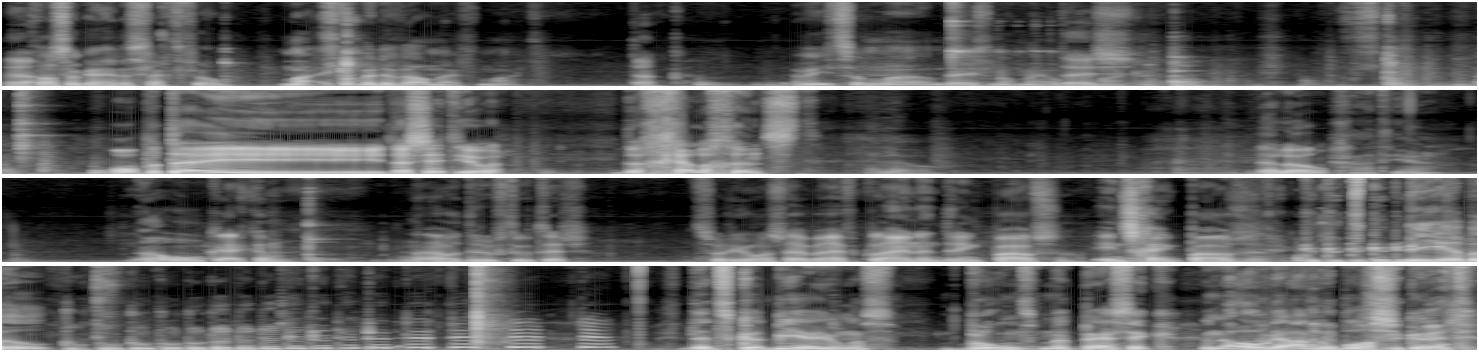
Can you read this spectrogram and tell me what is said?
Ja. Het was ook een hele slechte film. Maar ik heb me er wel mee vermaakt. Dank. Hebben we iets om, eh, om deze nog mee op Deze? te maken? Hoppatee, daar zit hij hoor. De gelle gunst. Hallo. Hallo. Gaat hier. Oh, kijk hem. Een oude droeftoeter. Sorry jongens, we hebben even een kleine drinkpauze. Inschenkpauze. Bierenbul. Dit is kutbier, jongens. Blond met persik. Een ode aan, de, bossenkut.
